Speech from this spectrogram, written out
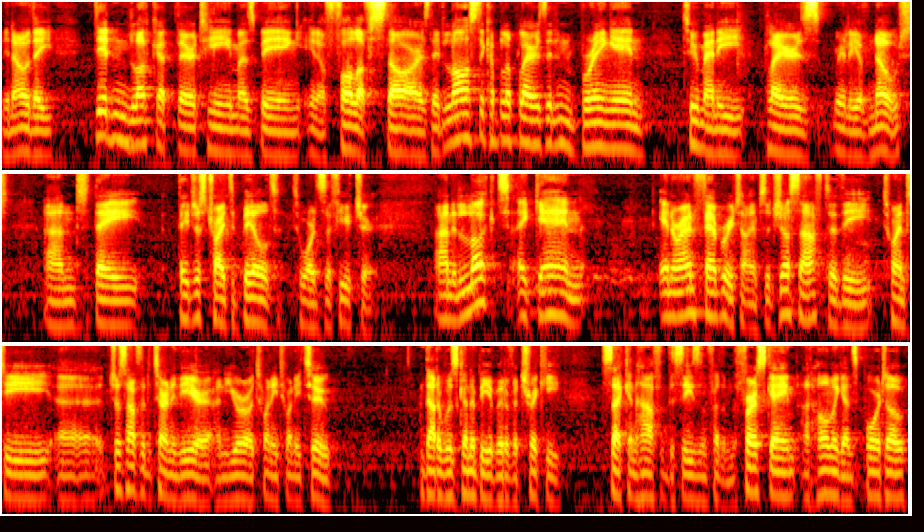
You know, they didn't look at their team as being, you know, full of stars. They'd lost a couple of players. They didn't bring in too many players really of note, and they they just tried to build towards the future. And it looked again in around February time, so just after the 20, uh, just after the turn of the year and Euro 2022, that it was going to be a bit of a tricky second half of the season for them. The first game at home against Porto,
